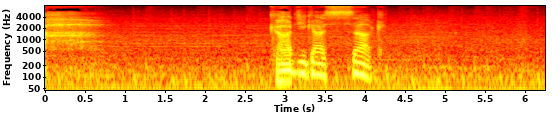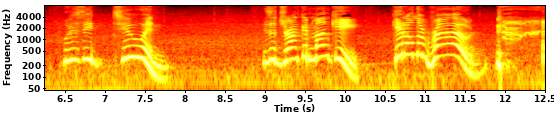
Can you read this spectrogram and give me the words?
God, you guys suck. What is he doing? He's a drunken monkey. Get on the road.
